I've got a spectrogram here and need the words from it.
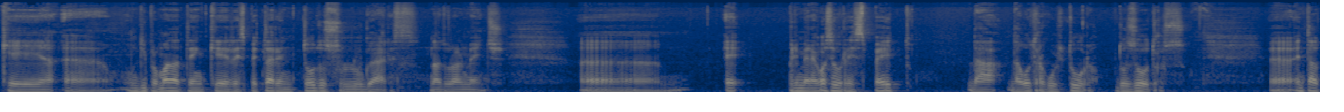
que eh, um diplomata tem que respeitar em todos os lugares, naturalmente. Eh, e, primeira coisa é o respeito da, da outra cultura, dos outros. Eh, então,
